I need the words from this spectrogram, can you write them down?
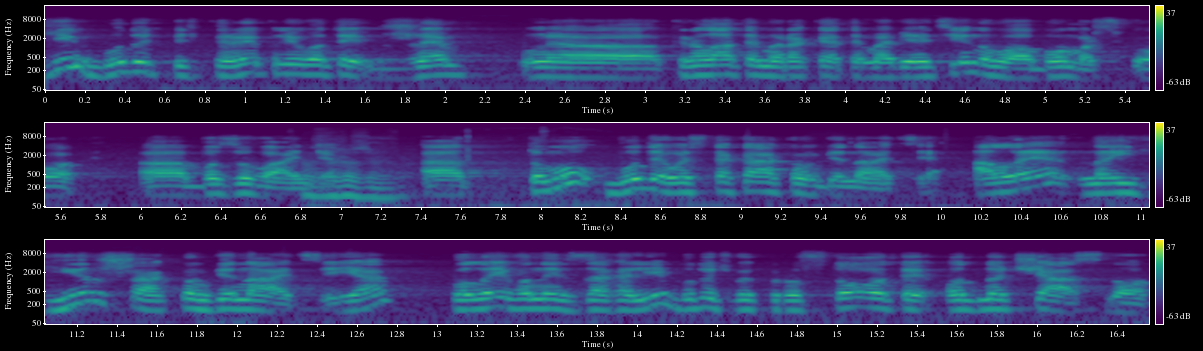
їх будуть підкріплювати вже крилатими ракетами авіаційного або морського базування. Тому буде ось така комбінація. Але найгірша комбінація, коли вони взагалі будуть використовувати одночасно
